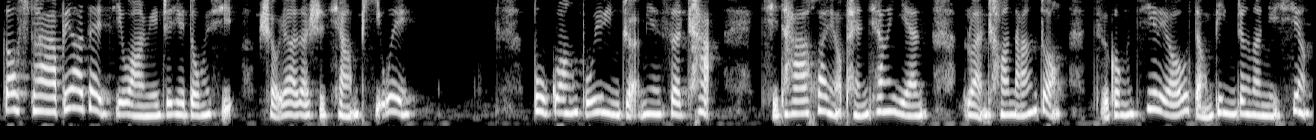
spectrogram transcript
告诉她不要再寄望于这些东西，首要的是强脾胃。不光不孕者面色差，其他患有盆腔炎、卵巢囊肿、子宫肌瘤等病症的女性，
